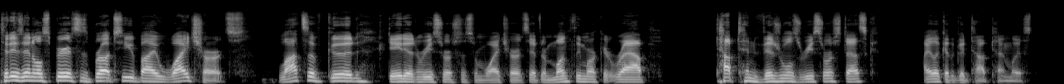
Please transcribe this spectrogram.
Today's Animal Spirits is brought to you by YCharts. Lots of good data and resources from YCharts. They have their monthly market wrap, top 10 visuals resource desk. I look at the good top 10 list.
